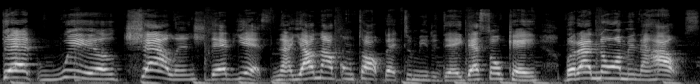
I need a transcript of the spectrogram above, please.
that will challenge that yes. Now, y'all not going to talk back to me today. That's okay. But I know I'm in the house.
